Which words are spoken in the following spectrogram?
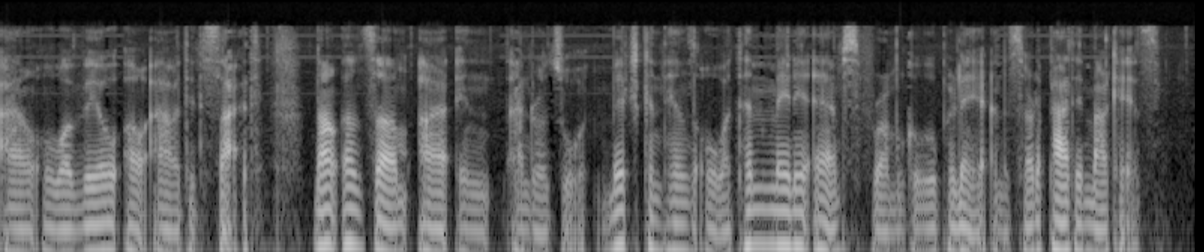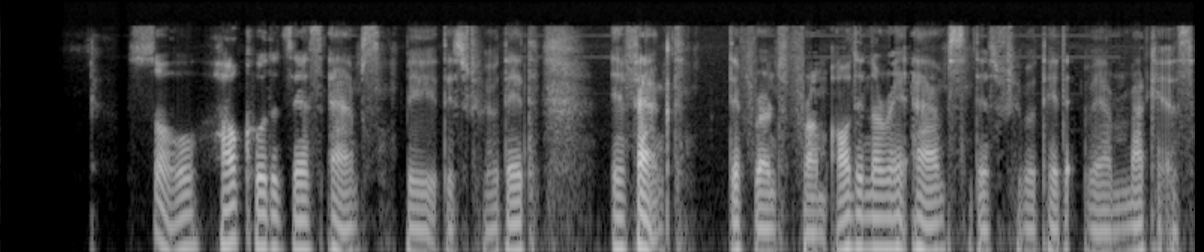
overview of our dataset. None of them are in AndroZoo, which contains over 10 million apps from Google Play and third-party markets. So, how could these apps be distributed? In fact, different from ordinary apps distributed via markets,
